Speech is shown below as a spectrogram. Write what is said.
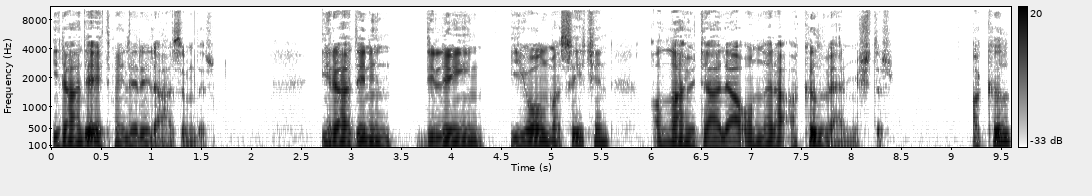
irade etmeleri lazımdır. İradenin, dileğin iyi olması için Allahü Teala onlara akıl vermiştir. Akıl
